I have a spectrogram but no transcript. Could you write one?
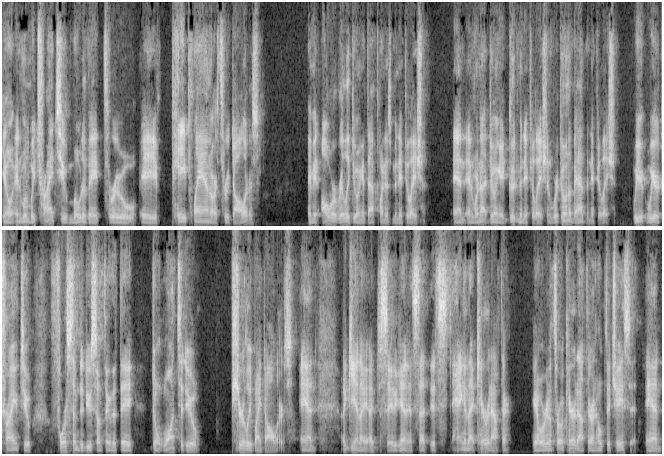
you know, and when we try to motivate through a pay plan or through dollars, I mean, all we're really doing at that point is manipulation and and we're not doing a good manipulation we're doing a bad manipulation. We we are trying to force them to do something that they don't want to do purely by dollars. And again I, I just say it again it's that it's hanging that carrot out there. You know we're going to throw a carrot out there and hope they chase it. And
